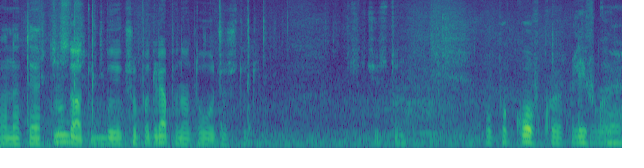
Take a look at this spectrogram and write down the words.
а Ну так, да, тут би, якщо подряпана, то отже ж тут. Чисто. Упаковкою, плівкою.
